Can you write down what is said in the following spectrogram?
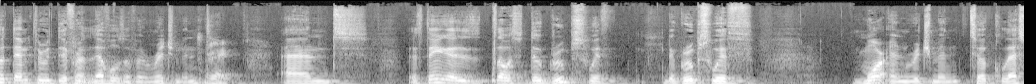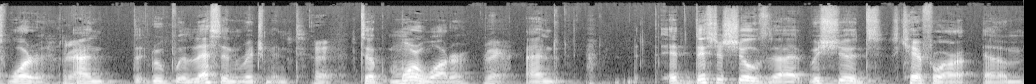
put them through different levels of enrichment. Right. And the thing is, those the groups with the groups with more enrichment took less water, Right. and the group with less enrichment Right. Took more water. Right. And it this just shows that we should care for our um,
